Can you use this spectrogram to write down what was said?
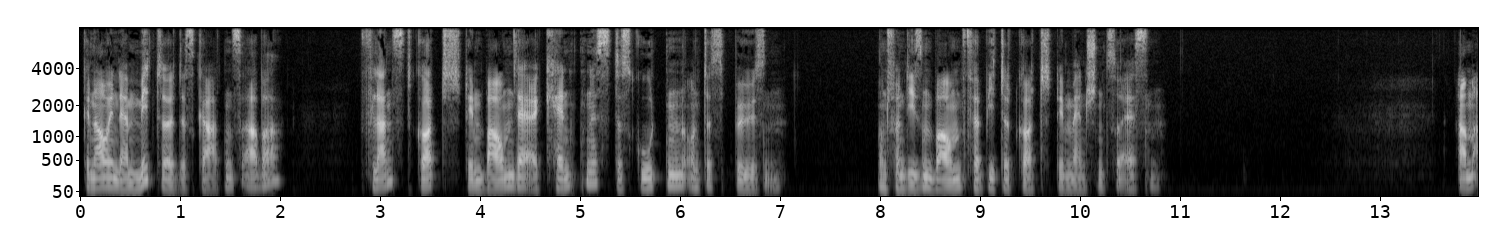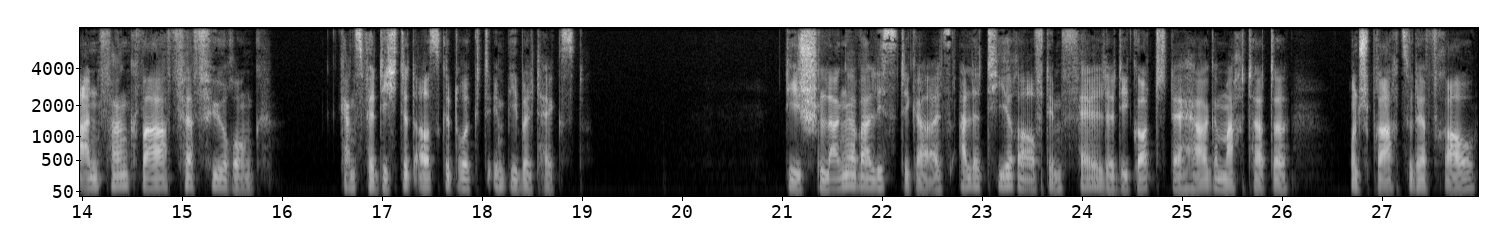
Genau in der Mitte des Gartens aber pflanzt Gott den Baum der Erkenntnis des Guten und des Bösen. Und von diesem Baum verbietet Gott dem Menschen zu essen. Am Anfang war Verführung, ganz verdichtet ausgedrückt im Bibeltext. Die Schlange war listiger als alle Tiere auf dem Felde, die Gott, der Herr, gemacht hatte, und sprach zu der Frau,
